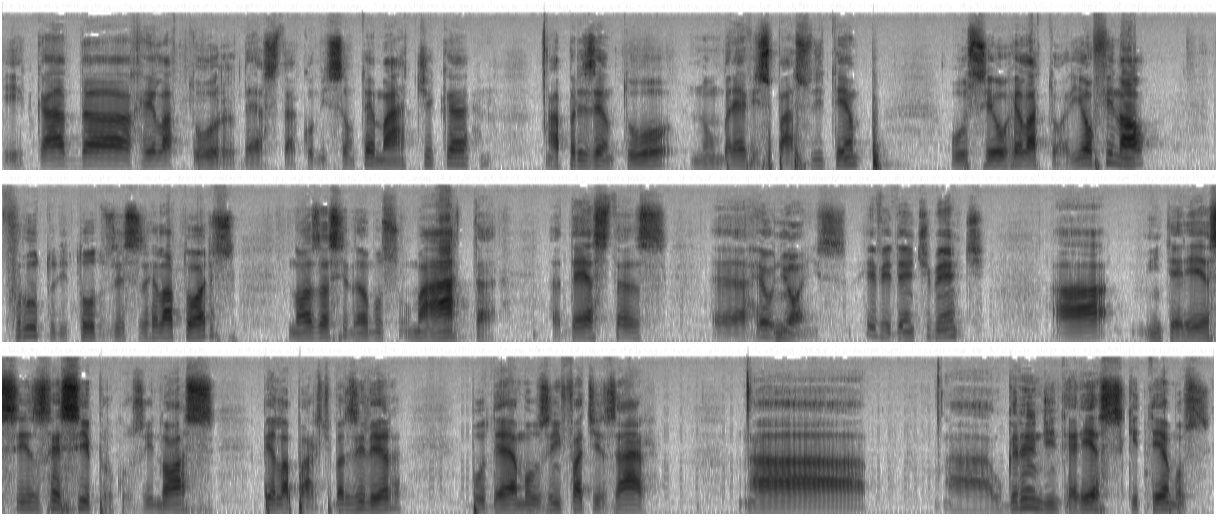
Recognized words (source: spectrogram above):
e cada relator desta comissão temática apresentou, num breve espaço de tempo, o seu relatório. E, ao final, fruto de todos esses relatórios, nós assinamos uma ata destas eh, reuniões. Evidentemente, há interesses recíprocos e nós, pela parte brasileira, pudemos enfatizar a, a, o grande interesse que temos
